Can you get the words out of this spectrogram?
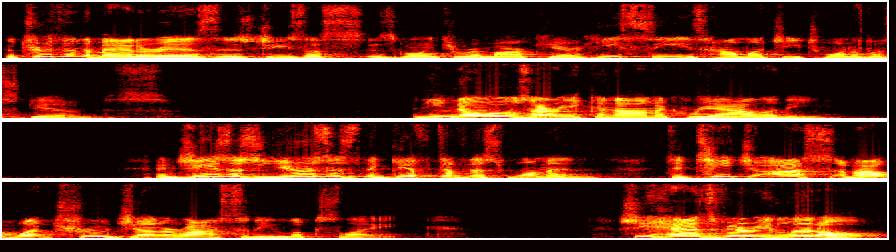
The truth of the matter is, as Jesus is going to remark here, he sees how much each one of us gives. And he knows our economic reality. And Jesus uses the gift of this woman to teach us about what true generosity looks like. She has very little,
